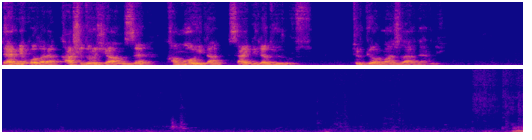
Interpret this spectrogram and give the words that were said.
dernek olarak karşı duracağımızı kamuoyuyla saygıyla duyururuz. Türkiye Ormancılar Derneği. Tamam.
